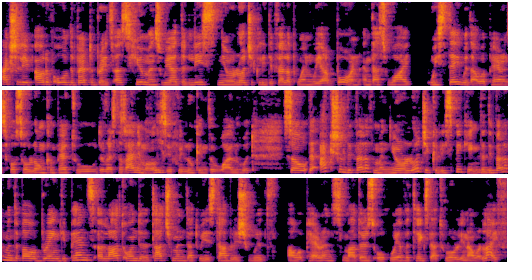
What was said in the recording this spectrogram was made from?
actually out of all the vertebrates as humans we are the least neurologically developed when we are born and that's why we stay with our parents for so long compared to the rest of animals yeah. if we look in the wildhood so the actual development neurologically speaking the mm-hmm. development of our brain depends a lot on the attachment that we establish with our parents mothers or whoever takes that role in our life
